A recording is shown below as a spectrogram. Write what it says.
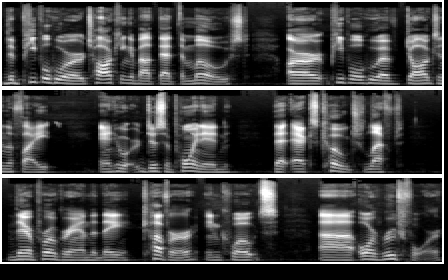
the people who are talking about that the most are people who have dogs in the fight and who are disappointed that ex coach left their program that they cover, in quotes, uh, or root for.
